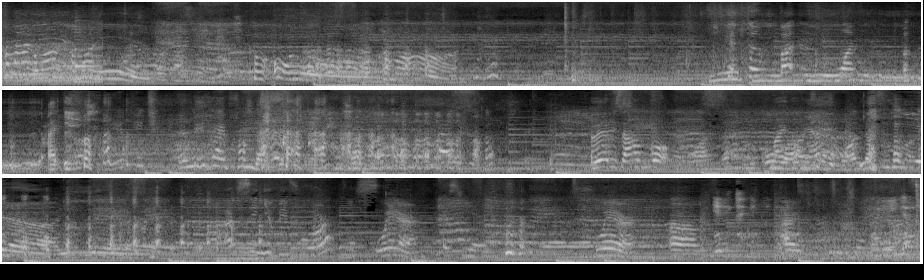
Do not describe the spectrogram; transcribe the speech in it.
Come on, come on, come on in. Come on, oh, come on. Hit the button one. Let me hide from that. Where is Ambo? Oh, my 동생. Yeah, yeah. I've seen you before. Yes. Where? Yes, yes. Where? Um, I. Yes.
